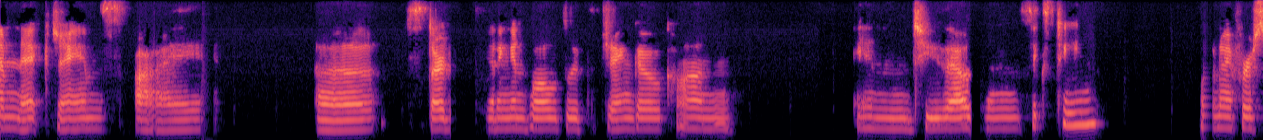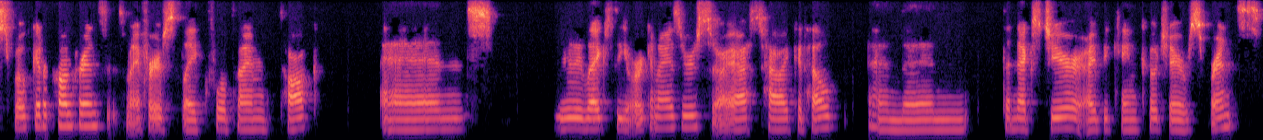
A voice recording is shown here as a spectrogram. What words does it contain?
I'm Nick James. I uh, started getting involved with Django Con in 2016 when I first spoke at a conference. It's my first like full-time talk and really liked the organizers, so I asked how I could help. And then the next year I became co-chair of sprints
